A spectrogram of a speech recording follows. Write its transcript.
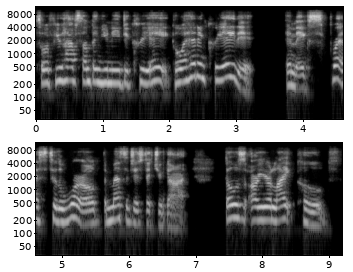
So if you have something you need to create, go ahead and create it and express to the world the messages that you got. Those are your light codes.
